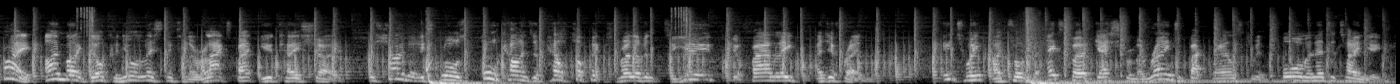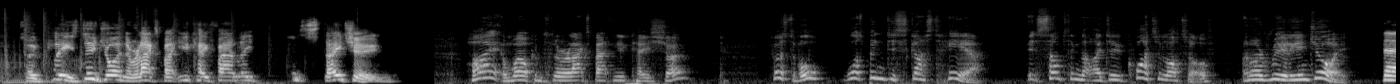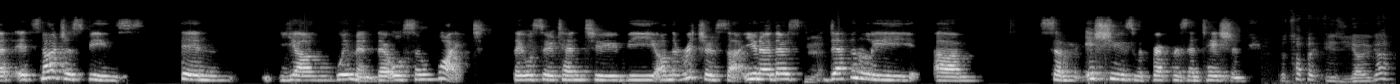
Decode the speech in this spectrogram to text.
Hi, I'm Mike Dilk, and you're listening to the Relax Back UK show, the show that explores all kinds of health topics relevant to you, your family, and your friends. Each week, I talk to expert guests from a range of backgrounds to inform and entertain you. So please do join the Relax Back UK family and stay tuned. Hi, and welcome to the Relax Back UK show. First of all, what's been discussed here? It's something that I do quite a lot of and I really enjoy. That it's not just being thin young women, they're also white. They also tend to be on the richer side. You know, there's yeah. definitely um, some issues with representation. The topic is yoga.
